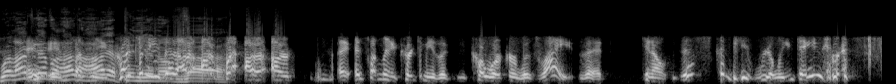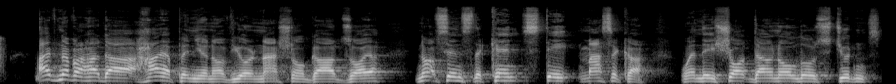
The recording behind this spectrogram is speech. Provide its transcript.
well, I've never had a high opinion of. Uh... our, our, it suddenly occurred to me the coworker was right that you know this could be really dangerous. I've never had a high opinion of your National Guard, Zoya. Not since the Kent State massacre when they shot down all those students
